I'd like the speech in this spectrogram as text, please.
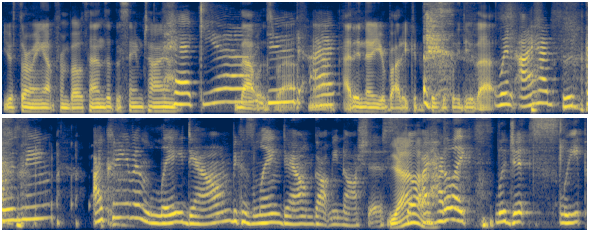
you're throwing up from both ends at the same time Heck yeah, that was dude. rough man. I, didn't know your body could physically do that when I had food poisoning, I couldn't even lay down because laying down got me nauseous. Yeah. so I had to like legit sleep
